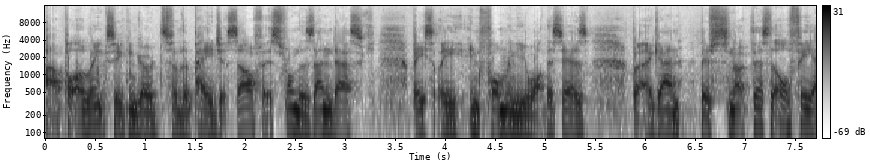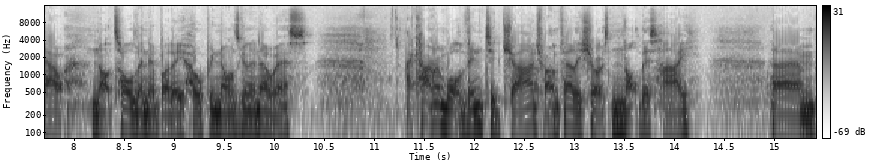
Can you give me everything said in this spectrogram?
I'll put a link so you can go to the page itself. It's from the Zendesk, basically informing you what this is. But again, they've snuck this little fee out, not told anybody, hoping no one's going to notice. I can't remember what Vinted charge, but I'm fairly sure it's not this high. Um,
